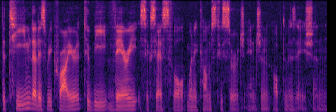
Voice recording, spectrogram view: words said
the team that is required to be very successful when it comes to search engine optimization.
